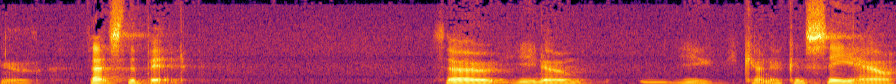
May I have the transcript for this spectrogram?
Know, that's the bit. So, you know, you kind of can see how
